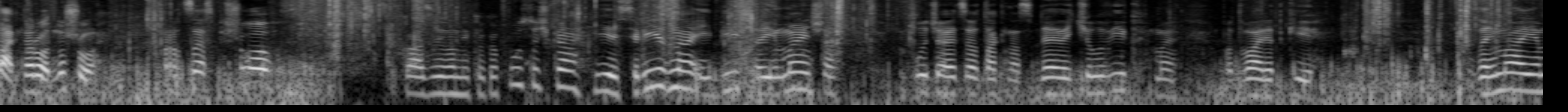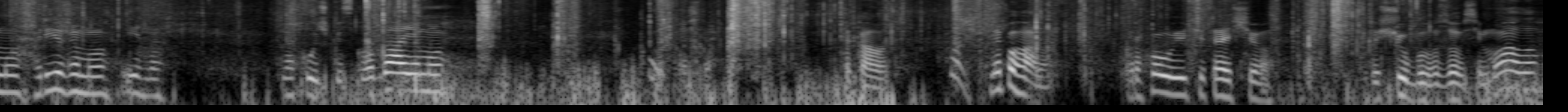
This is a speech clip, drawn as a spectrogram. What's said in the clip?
Так, народ, ну що, процес пішов. Показую вам, яка капусточка. Є різна, і більша, і менша. Получається, отак нас 9 чоловік. Ми по два рядки займаємо, ріжемо і на, на кучки складаємо. Бачите, така от. Ну, непогано. Враховуючи те, що дощу було зовсім мало.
